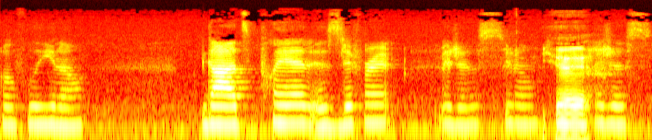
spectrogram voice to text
Hopefully, you know, God's plan is different. It just, you know, Yeah. it just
